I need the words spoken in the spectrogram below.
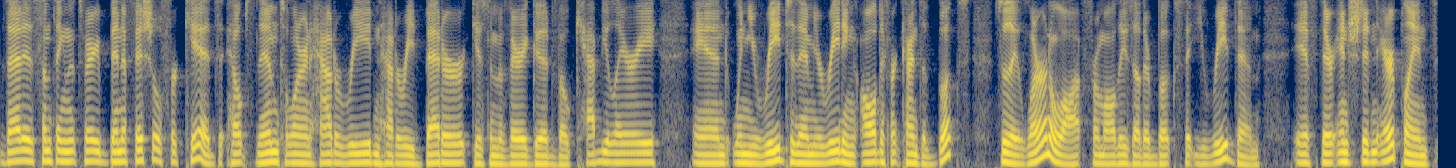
that is something that's very beneficial for kids. It helps them to learn how to read and how to read better it gives them a very good vocabulary and when you read to them you're reading all different kinds of books so they learn a lot from all these other books that you read them. If they're interested in airplanes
